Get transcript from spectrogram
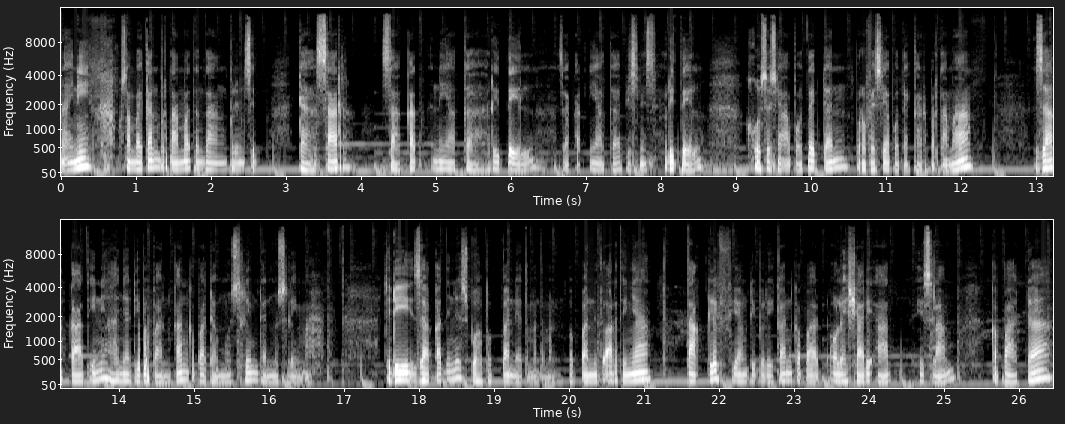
Nah ini aku sampaikan pertama tentang prinsip dasar zakat niaga retail zakat niaga bisnis retail khususnya apotek dan profesi apoteker. Pertama zakat ini hanya dibebankan kepada muslim dan muslimah. Jadi zakat ini sebuah beban ya teman-teman. Beban itu artinya taklif yang diberikan kepada oleh syariat Islam kepada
